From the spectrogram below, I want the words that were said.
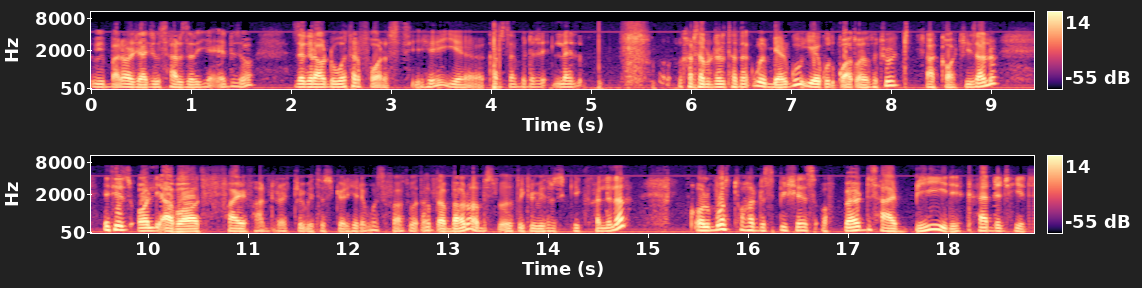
የሚባለው ረጃጅም ሳር ዝርያ ነው። ዘግራውንድ ወተር ፎረስት ይሄ የከርሰ ምድር ተጠቅሞ የሚያድጉ የቁጥቋጦ አይነቶች ጫካዎች ይይዛሉ። it is only about 500 kilometer square ይሄ ደግሞ ስፋቱ በጣም ጠባብ ነው። 500 ኪሎ ሜትር ይከልላል። almost 200 species of birds have been recorded here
